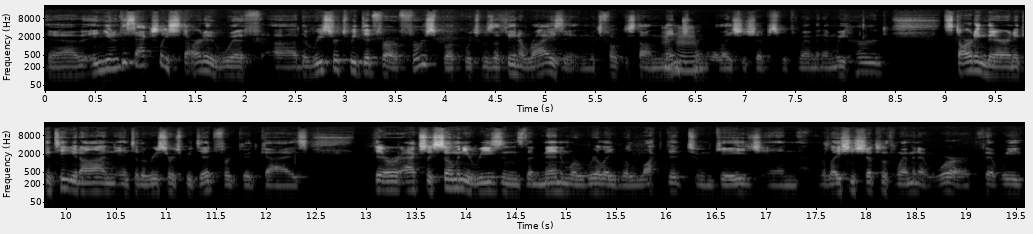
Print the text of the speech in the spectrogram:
Yeah, and you know, this actually started with uh, the research we did for our first book, which was Athena Rising, which focused on mm-hmm. mentoring mm-hmm. relationships with women. And we heard starting there, and it continued on into the research we did for Good Guys there are actually so many reasons that men were really reluctant to engage in relationships with women at work that we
